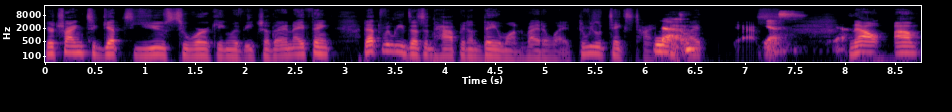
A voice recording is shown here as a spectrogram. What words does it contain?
you're trying to get used to working with each other. And I think that really doesn't happen on day one right away. It really takes time. No. Right? Yes. Yes. Now, um,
